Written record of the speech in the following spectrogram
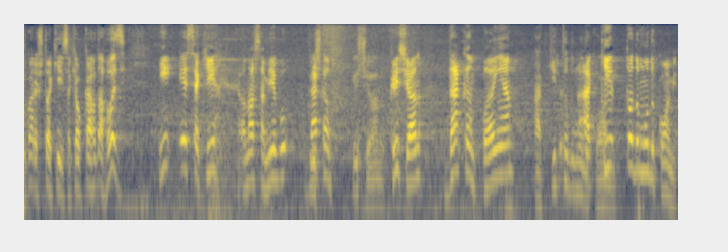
Agora eu estou aqui, isso aqui é o carro da Rose e esse aqui é o nosso amigo da Cris- camp... Cristiano. Cristiano da campanha Aqui todo mundo Aqui come. todo mundo come.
